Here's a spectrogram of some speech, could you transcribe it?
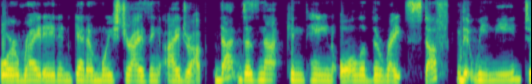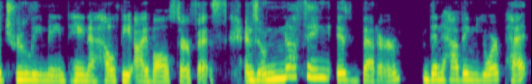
or Rite Aid and get a moisturizing eye drop. That does not contain all of the right stuff that we need to truly maintain a healthy eyeball surface. And so nothing is better than having your pet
